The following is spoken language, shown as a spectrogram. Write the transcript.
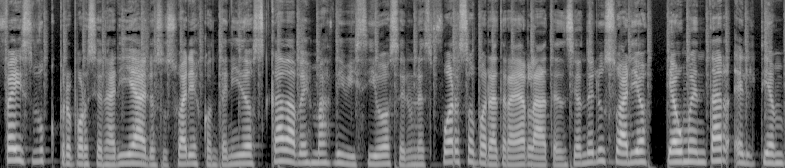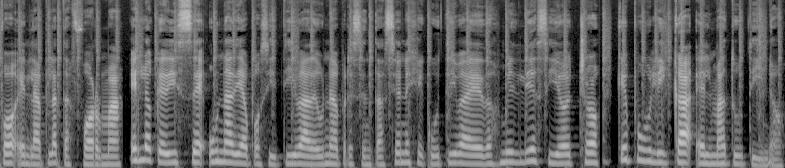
Facebook proporcionaría a los usuarios contenidos cada vez más divisivos en un esfuerzo por atraer la atención del usuario y aumentar el tiempo en la plataforma, es lo que dice una diapositiva de una presentación ejecutiva de 2018 que publica el matutino.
